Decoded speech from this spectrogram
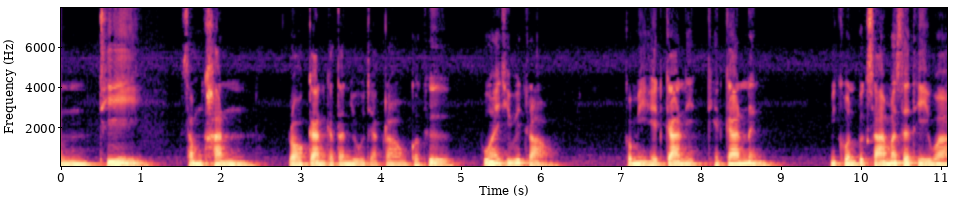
นที่สำคัญรอการกตัญญูจากเราก็คือผู้ให้ชีวิตเรา ก็มีเหตุการณ์อีกเหตุการณ์หนึ่ง มีคนปรึกษามัสถีว่า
